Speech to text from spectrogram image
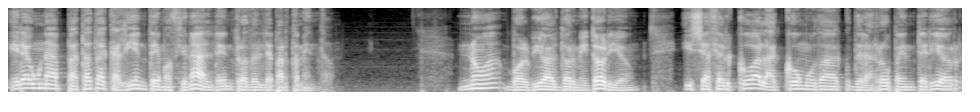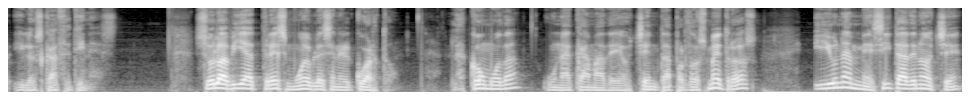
era una patata caliente emocional dentro del departamento. Noah volvió al dormitorio y se acercó a la cómoda de la ropa interior y los calcetines. Solo había tres muebles en el cuarto. La cómoda, una cama de 80 por 2 metros, y una mesita de noche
